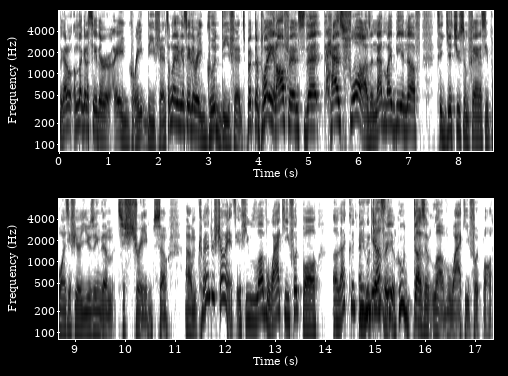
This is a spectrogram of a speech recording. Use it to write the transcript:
like I don't I'm not gonna say they're a great defense. I'm not even gonna say they're a good defense, but they're playing an offense that has flaws, and that might be enough to get you some fantasy points if you're using them to stream. So um, Commanders Giants, if you love wacky football, Oh, that could be the game doesn't? for you. Who doesn't love wacky football?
